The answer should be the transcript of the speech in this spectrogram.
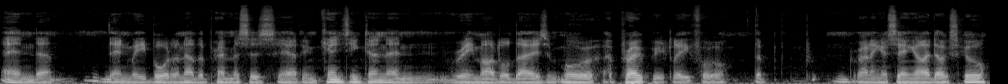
And um, then we bought another premises out in Kensington and remodelled those more appropriately for the running a seeing eye dog school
